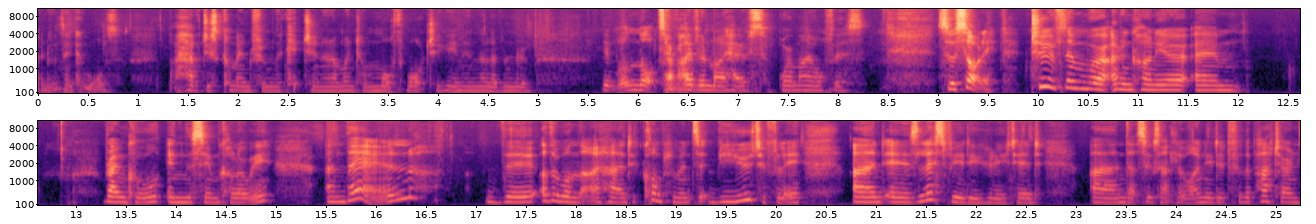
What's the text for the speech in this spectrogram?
I don't think it was. But I have just come in from the kitchen and I went on moth watch again in the living room. It will not survive in my house or my office. So sorry. Two of them were Araucania um, Ranco in the same colourway. And then the other one that I had complements it beautifully and is less variegated and that's exactly what I needed for the pattern.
